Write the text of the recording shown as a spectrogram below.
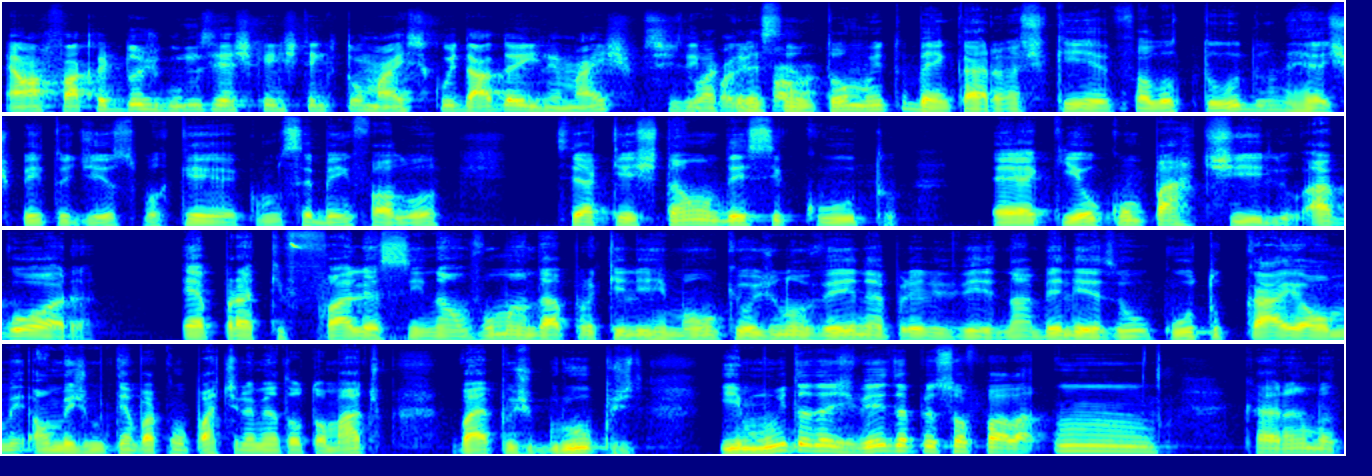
é uma faca de dois gumes e acho que a gente tem que tomar esse cuidado aí, né? Mas vocês podem acrescentou falar. muito bem, cara. Acho que falou tudo a respeito disso, porque, como você bem falou, se a questão desse culto é que eu compartilho agora é para que fale assim, não, vou mandar para aquele irmão que hoje não veio, né, para ele ver. Na beleza, o culto cai ao, ao mesmo tempo a compartilhamento automático, vai para os grupos e muitas das vezes a pessoa fala, hum, caramba,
